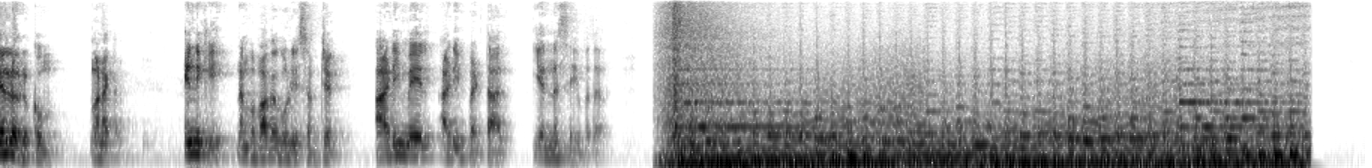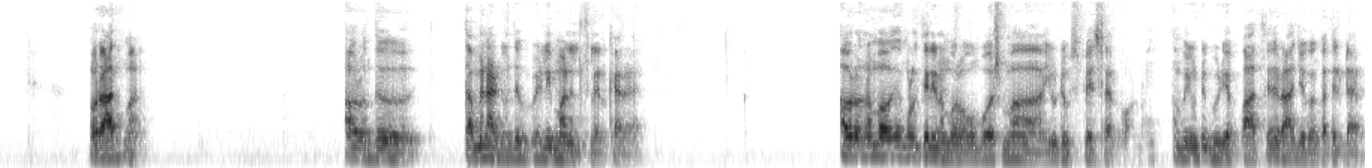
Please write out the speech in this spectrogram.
எல்லோருக்கும் வணக்கம். இன்னைக்கு நம்ம பார்க்கக்கூடிய சப்ஜெக்ட் அடிமேல் அடிபட்டால் என்ன செய்வது? ஒரு ஆத்மா அவர் வந்து தமிழ்நாட்டிலேருந்து வெளி மாநிலத்தில் இருக்காரு. அவர் நம்ம உங்களுக்கு தெரியும் நம்ம ஒரு ஒம்பது வருஷமாக யூடியூப் ஸ்பேஸில் இருக்கோம். நம்ம யூடியூப் வீடியோ பார்த்து ராஜயோகம் கற்றுக்கிட்டாரு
